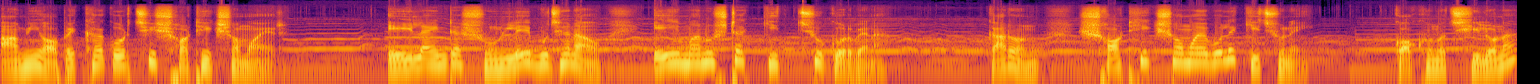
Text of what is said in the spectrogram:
আমি অপেক্ষা করছি সঠিক সময়ের। এই লাইনটা শুনলেই বুঝে নাও, এই মানুষটা কিচ্ছু করবে না। কারণ সঠিক সময় বলে কিছু নেই। কখনো ছিল না,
